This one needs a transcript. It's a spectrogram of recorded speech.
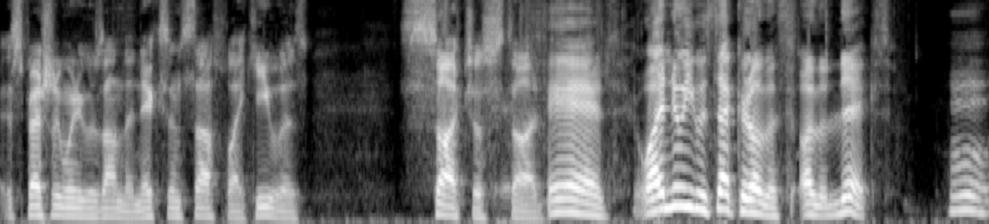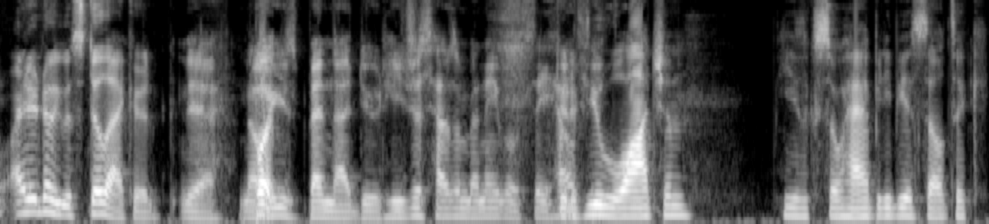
especially when he was on the Knicks and stuff. Like he was such a stud. And well, I knew he was that good on the on the Knicks. Hmm, I didn't know he was still that good. Yeah, no, But- he's been that dude. He just hasn't been able to stay Dude, if you watch him, he looks so happy to be a Celtic.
